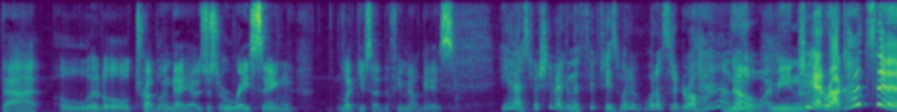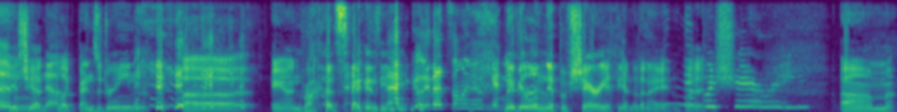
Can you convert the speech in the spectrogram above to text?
that a little troubling that yeah, it was just erasing, like you said, the female gaze. Yeah, especially back in the 50s. What what else did a girl have? No, I mean, She had Rock Hudson. yeah, she had No. like Benzedrine uh, and Rock Hudson, Exactly. That's something that's getting maybe a little nip of sherry at the end of the night. But But Sherry. um,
